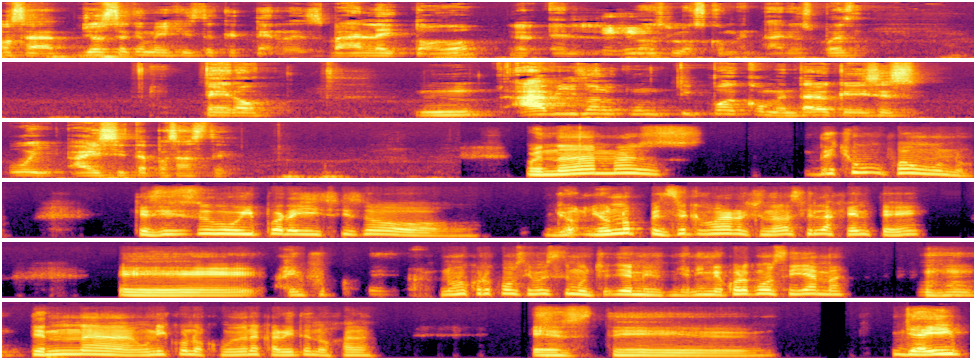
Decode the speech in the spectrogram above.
o sea, yo sé que me dijiste que te resbala y todo, los, los comentarios, pues, pero mm, ¿ha habido algún tipo de comentario que dices, uy, ahí sí te pasaste? Pues nada más, de hecho fue uno, que sí se subí por ahí, se hizo, yo, yo no pensé que fuera a reaccionar así la gente, ¿eh? Eh, no me acuerdo cómo se llama este muchacho, ya, ni me acuerdo cómo se llama. Tiene una, un icono como de una carita enojada. Este, y ahí,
